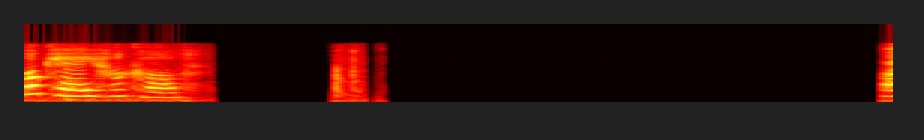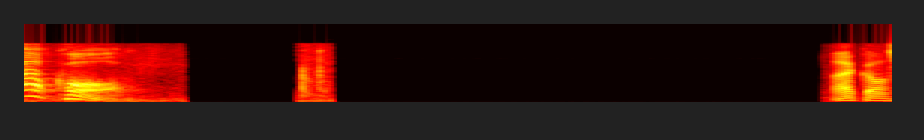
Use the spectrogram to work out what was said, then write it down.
Okay, I'll call. I'll call. I call.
